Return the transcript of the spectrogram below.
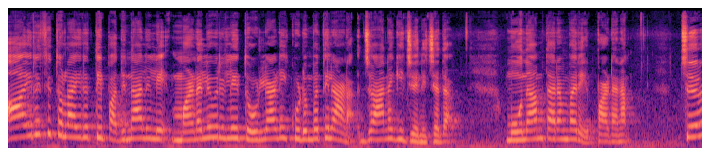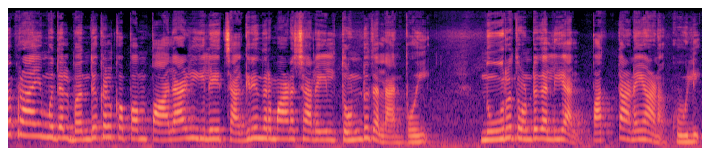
ആയിരത്തി തൊള്ളായിരത്തി പതിനാലിലെ മണലൂരിലെ തൊഴിലാളി കുടുംബത്തിലാണ് ജാനകി ജനിച്ചത്. മൂന്നാം തരം വരെ പഠനം. ചെറുപ്രായം മുതൽ ബന്ധുക്കൾക്കൊപ്പം പാലാഴിയിലെ ചകിരി നിർമ്മാണശാലയിൽ തൊണ്ടുതല്ലാൻ പോയി. നൂറ് തൊണ്ടുതല്ലിയാൽ പത്തണയാണ് കൂലി.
